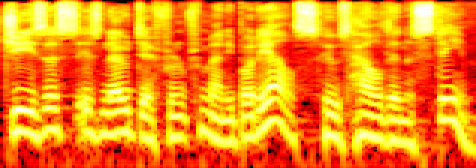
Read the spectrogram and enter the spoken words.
Jesus is no different from anybody else who's held in esteem.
